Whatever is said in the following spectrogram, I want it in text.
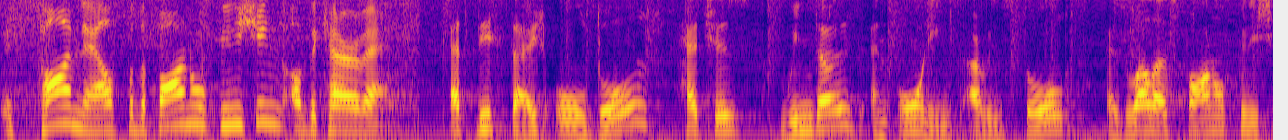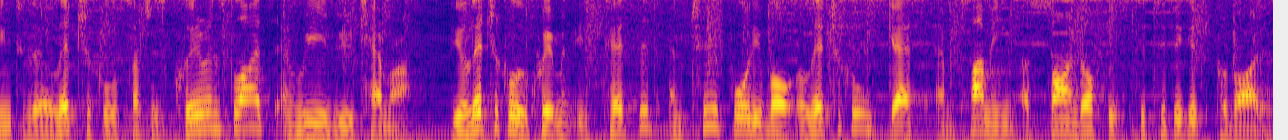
It's time now for the final finishing of the caravan. At this stage, all doors, hatches, windows and awnings are installed as well as final finishing to the electrical such as clearance lights and rear view camera. The electrical equipment is tested and 240 volt electrical, gas and plumbing are signed off with certificates provided.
